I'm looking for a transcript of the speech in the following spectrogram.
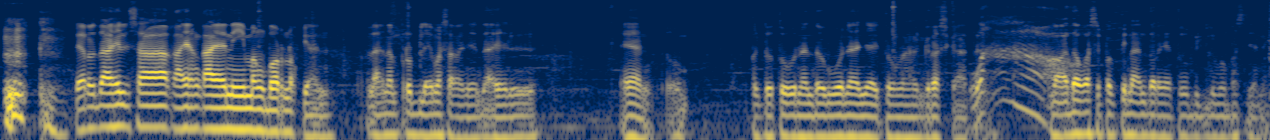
Pero dahil sa kayang-kaya ni Mang Bornok yan, wala nang problema sa kanya dahil ayan, um, pagtutuunan daw muna niya itong ah, grass cutter. Wow! Baka daw kasi pag pinaandar niya tubig lumabas dyan eh.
